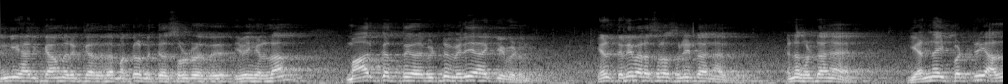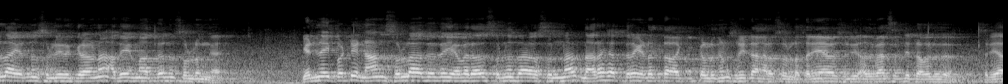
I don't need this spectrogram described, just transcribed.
அங்கீகரிக்காமல் இருக்கிறத மக்கள் மத்தியில் சொல்கிறது இவைகள்லாம் மார்க்கத்தை விட்டு வெளியாக்கிவிடும். ஏன்னா தெளிவாக ரசூலா சொல்லிட்டாங்க அது. என்ன சொல்லிட்டாங்க? என்னை பற்றி அல்லாஹ் என்ன சொல்லியிருக்கிறானோ அதே மாத்திரம் சொல்லுங்கள் என்னை பற்றி நான் சொல்லாததை எவராவது சொன்னதாக சொன்னால் நரகத்தில் இடத்தை ஆக்கி கொள்ளுங்கன்னு சொல்லிட்டாங்க ரசூலில் தனியாக சொல்லி அது வேறு சப்ஜெக்ட் வருது. சரியா?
